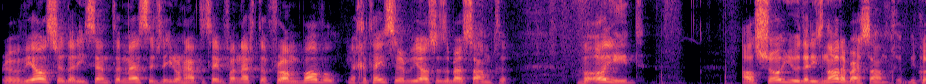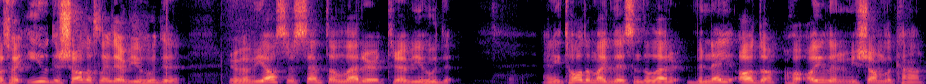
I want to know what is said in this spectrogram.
Rav Yosef that he sent a message that you don't have to say b'fanechta from Bavel. Mechatesa Rav Yosef is a bar samchu. V'oid, I'll show you that he's not a bar samchu, because ha'iyu the sholach leile Rav Yehuda, Rav Yasser sent a letter to Rav Yehuda, and he told him like this in the letter: "Bnei Adam ha'oilin misham lekan,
